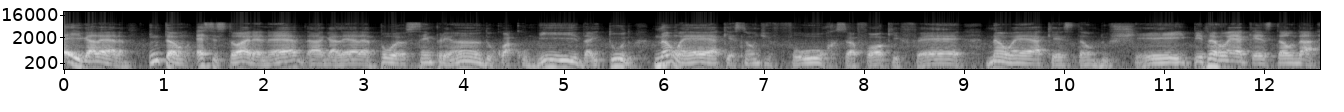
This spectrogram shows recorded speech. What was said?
E aí, galera? Então, essa história, né, a galera, pô, eu sempre ando com a comida e tudo, não é a questão de força, foco e fé, não é a questão do shape, não é a questão da,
